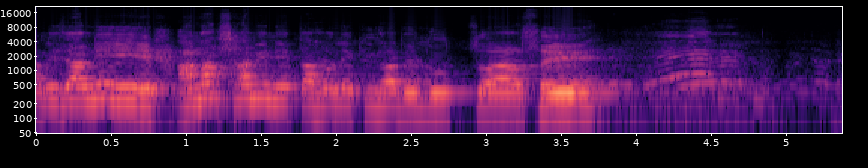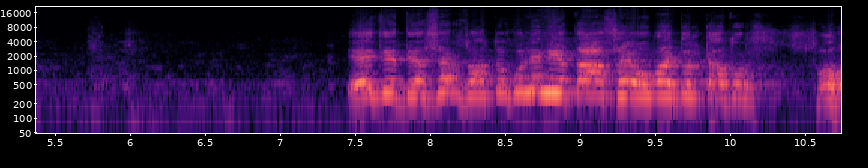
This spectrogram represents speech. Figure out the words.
আমি জানি, আমার স্বামী নেই, তাহলে কি হবে? লুচ্চ আছে। এই যে দেশের যতগুলি নেতা আছে, ওবায়দুল কাদর সহ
